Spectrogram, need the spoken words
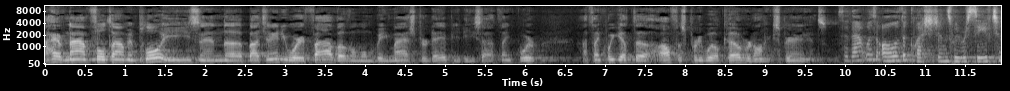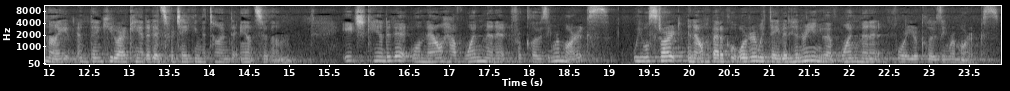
I have nine full-time employees, and uh, by January, five of them will be master deputies. I think we're I think we got the office pretty well covered on experience. So that was all of the questions we received tonight, and thank you to our candidates for taking the time to answer them. Each candidate will now have one minute for closing remarks. We will start in alphabetical order with David Henry, and you have one minute for your closing remarks.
